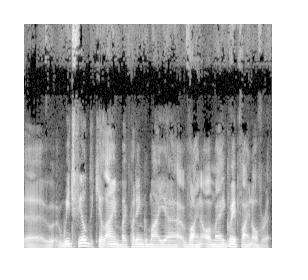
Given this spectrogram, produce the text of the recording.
uh wheat field kilayim by putting my uh, vine or my grapevine over it.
